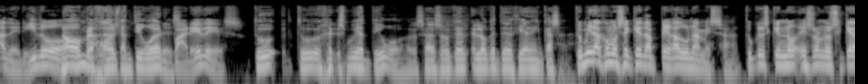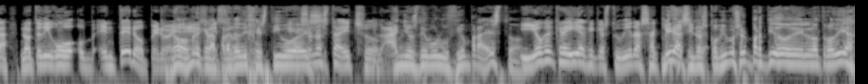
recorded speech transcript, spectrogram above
adherido. No, hombre, joder, qué antiguo eres. Paredes. Tú, tú eres muy antiguo. O sea, eso es lo que, es lo que te decían en casa. Tú mira cómo se queda pegado a una mesa. ¿Tú crees que no, eso no se queda? No te digo entero, pero. no, es- hombre, que el eso- aparato digestivo es. Eso no está hecho. Años de evolución para esto. Y yo que creía que, que estuvieras aquí. Mira, si nos comimos el partido del otro día,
